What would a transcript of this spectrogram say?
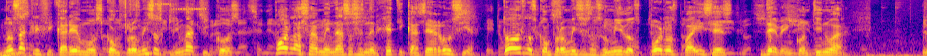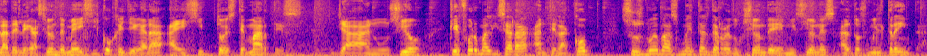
No sacrificaremos compromisos climáticos por las amenazas energéticas de Rusia. Todos los compromisos asumidos por los países deben continuar. La delegación de México que llegará a Egipto este martes ya anunció que formalizará ante la COP sus nuevas metas de reducción de emisiones al 2030,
